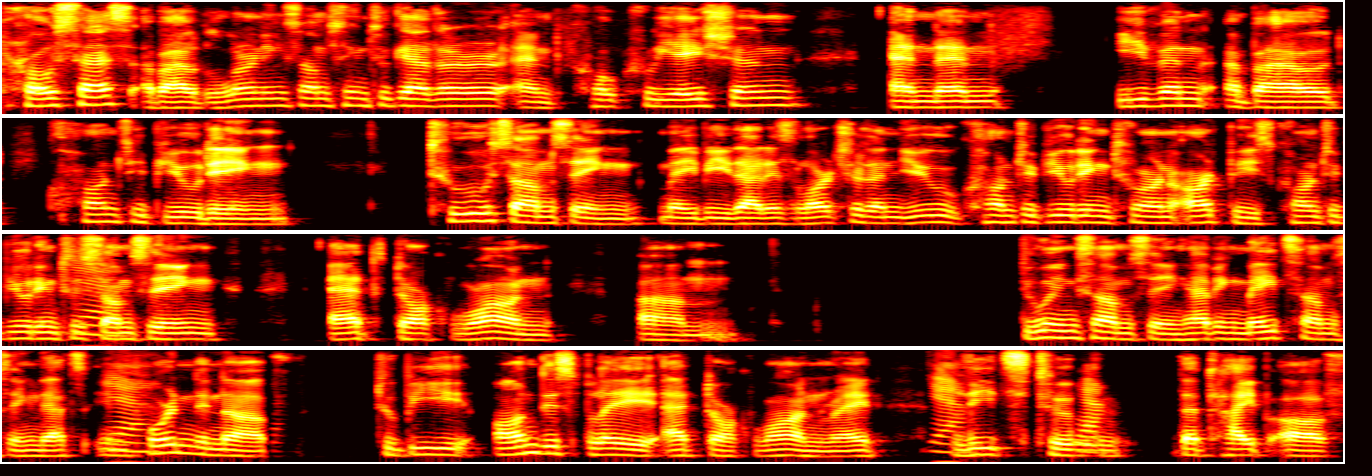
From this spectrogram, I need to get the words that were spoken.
process about learning something together and co-creation and then even about contributing to something maybe that is larger than you contributing to an art piece contributing to Yeah. something at Dokk1 um, doing something having made something that's Yeah. important enough to be on display at Dokk1 right Yeah. leads to the type of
